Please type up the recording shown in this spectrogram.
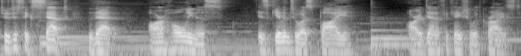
to just accept that our holiness is given to us by our identification with Christ.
